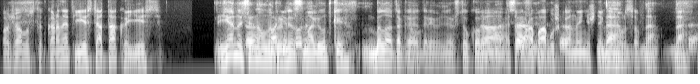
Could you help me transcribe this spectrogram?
Пожалуйста, Корнет есть, Атака есть. Я начинал, да, например, с малютки. Была такая ну, древняя штуковина. Да, это прабабушка да. нынешних да, курсов. Да, да. да.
